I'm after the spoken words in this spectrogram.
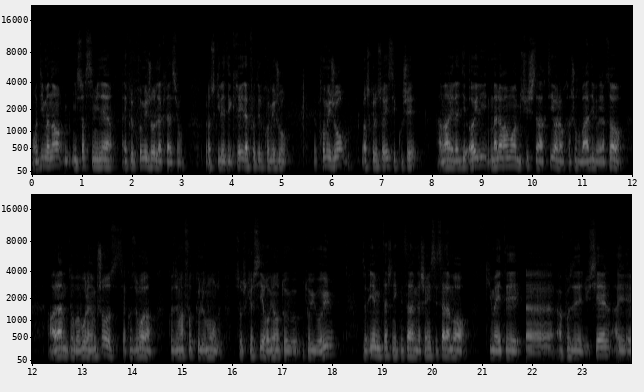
On dit maintenant une histoire similaire avec le premier jour de la création. Lorsqu'il a été créé, il a fauté le premier jour. Le premier jour, lorsque le soleil s'est couché, Amar, il a dit, Oili, malheur à moi, Bishish Beyarsor. Alors là, la même chose, c'est à cause de moi, à cause de ma faute que le monde s'obscurcit et revient au Tohu C'est ça la mort qui m'a été euh, imposée du ciel. Il est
